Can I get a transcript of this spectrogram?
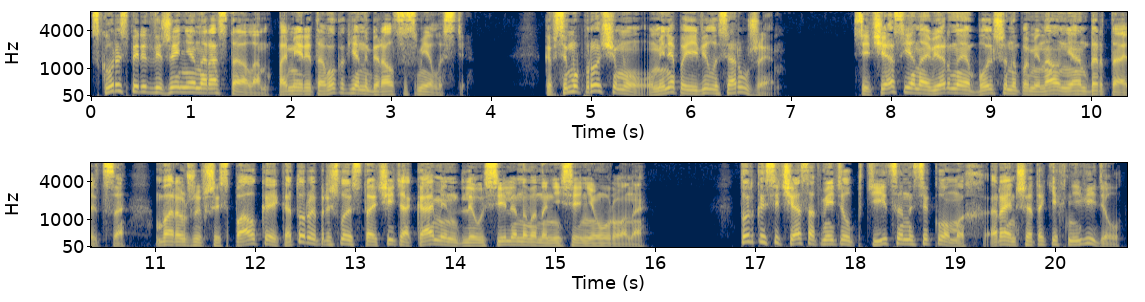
Скорость передвижения нарастала, по мере того, как я набирался смелости. Ко всему прочему, у меня появилось оружие. Сейчас я, наверное, больше напоминал неандертальца, вооружившись палкой, которую пришлось сточить о камень для усиленного нанесения урона. Только сейчас отметил птицы насекомых, раньше я таких не видел.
